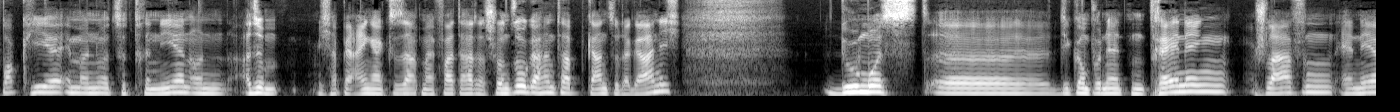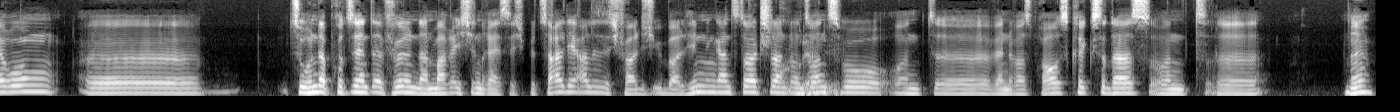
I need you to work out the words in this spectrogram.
Bock hier immer nur zu trainieren. Und also, ich habe ja eingangs gesagt, mein Vater hat das schon so gehandhabt, ganz oder gar nicht. Du musst äh, die Komponenten Training, Schlafen, Ernährung äh, zu 100 Prozent erfüllen, dann mache ich den Rest. Ich bezahle dir alles, ich fahre dich überall hin in ganz Deutschland und Cool. sonst wo. Und äh, wenn du was brauchst, kriegst du das. Und äh, ne?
